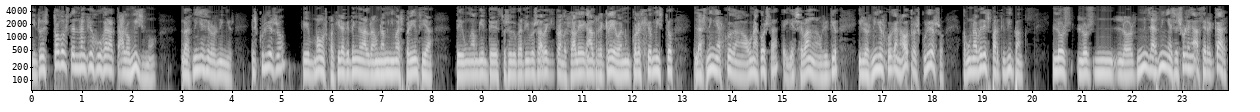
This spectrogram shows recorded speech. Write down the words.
Y entonces todos tendrán que jugar a, lo mismo, las niñas y los niños. Es curioso que, vamos, cualquiera que tenga una mínima experiencia de un ambiente de estos educativos sabe que cuando salen al recreo en un colegio mixto, las niñas juegan a una cosa, ellas se van a un sitio, y los niños juegan a otra, es curioso. Algunas veces participan los, los, las niñas se suelen acercar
